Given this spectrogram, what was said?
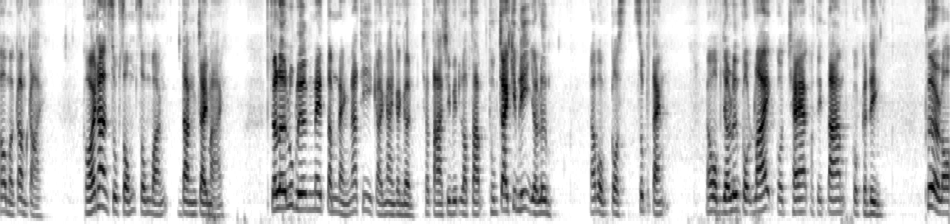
เข้ามาก้ามกาย ขอให้ท่านสุขสมสมหวังดังใจหมายจเจริญรุ่งเรืองในตำแหน่งหน้าที่การงานการเงินชะตาชีวิตรับทรัพย์ถูกใจคลิปนี้อย่าลืมนะครับผมกดซุปเปอร์แตงนะครับผมอย่าลืมกดไลค์กดแชร์กดติดตามกดกระดิ่ง เพื่อรอ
